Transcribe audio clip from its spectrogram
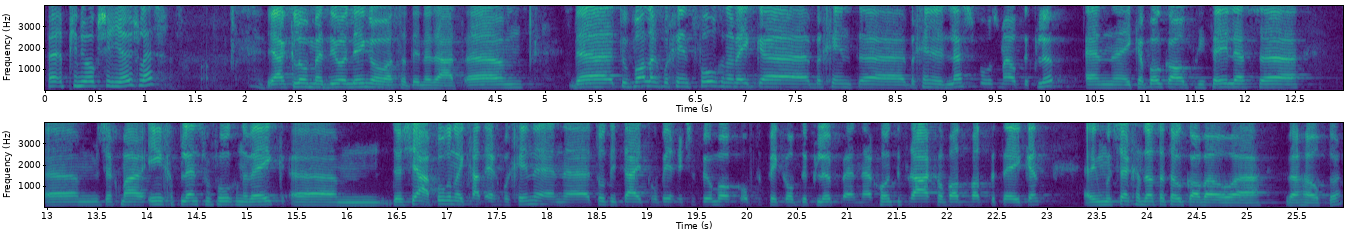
heb je nu ook serieus les? Ja, klopt. Met Duolingo was dat inderdaad. Ehm, de, toevallig begint volgende week eh, begint, eh, beginnen de lessen volgens mij op de club. En eh, ik heb ook al privéles eh, ehm, zeg maar ingepland voor volgende week. Ehm, dus ja, volgende week gaat echt beginnen. En tot die tijd probeer ik zoveel mogelijk op te pikken op de club. En gewoon te vragen wat wat betekent. En ik moet zeggen dat dat ook al wel, eh, wel helpt hoor.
